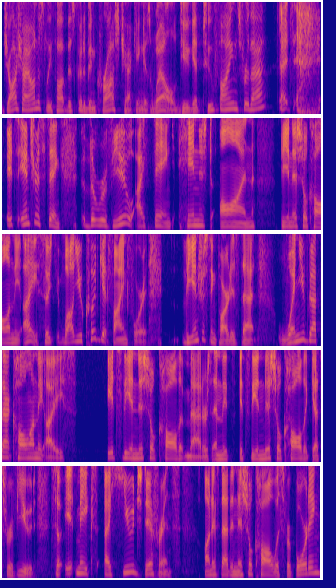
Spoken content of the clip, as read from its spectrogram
Josh, I honestly thought this could have been cross checking as well. Do you get two fines for that? It's it's interesting. The review, I think, hinged on the initial call on the ice. So while you could get fined for it, the interesting part is that when you've got that call on the ice, it's the initial call that matters, and it's, it's the initial call that gets reviewed. So it makes a huge difference on if that initial call was for boarding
